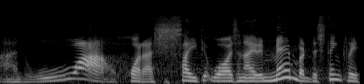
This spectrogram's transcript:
And wow, what a sight it was. And I remember distinctly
